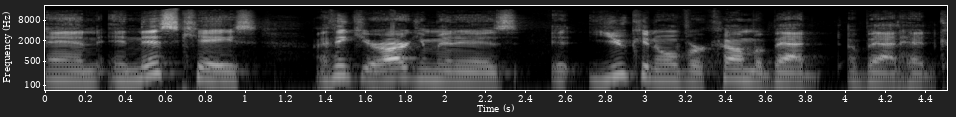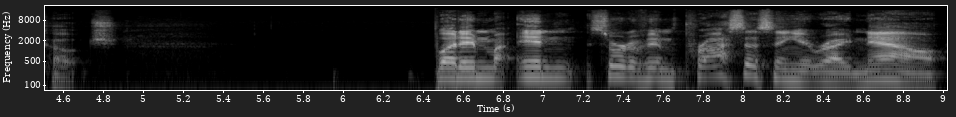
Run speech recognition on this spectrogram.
And in this case, I think your argument is it, you can overcome a bad a bad head coach. But in my, in sort of in processing it right now,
